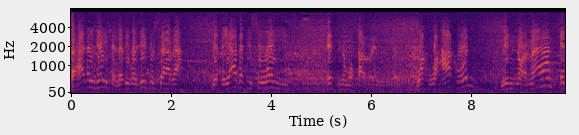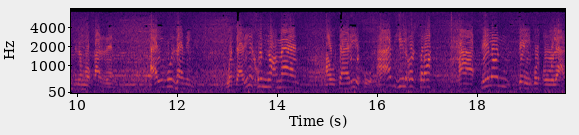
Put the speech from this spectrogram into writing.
فهذا الجيش الذي هو الجيش السابع بقيادة سويد ابن مقرن. وهو أخ للنعمان ابن مقرن. المزني. وتاريخ النعمان أو تاريخ هذه الأسرة حافل بالبطولات.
